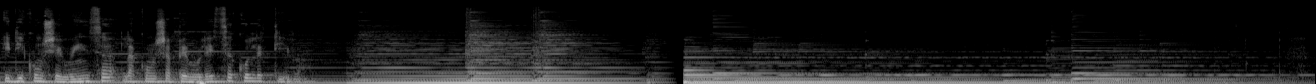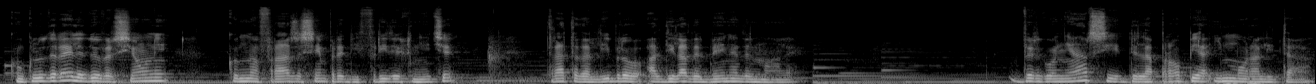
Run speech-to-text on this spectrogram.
e di conseguenza la consapevolezza collettiva. Concluderei le due versioni con una frase sempre di Friedrich Nietzsche, tratta dal libro Al di là del bene e del male. Vergognarsi della propria immoralità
